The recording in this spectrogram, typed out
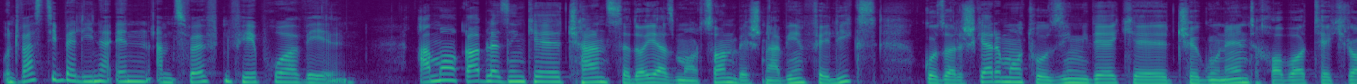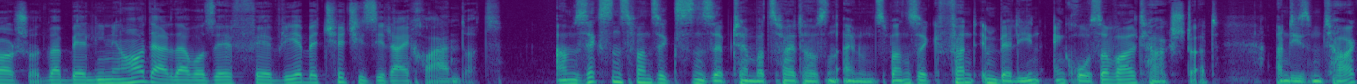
und was die BerlinerInnen am 12. Februar wählen. اما قبل از اینکه چند صدای از مارسان بشنویم فلیکس گزارشگر ما توضیح میده که چگونه انتخابات تکرار شد و برلینی ها در 12 فوریه به چه چیزی رأی خواهند داد. Am 26. September 2021 fand in Berlin ein großer Wahltag statt. An diesem Tag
